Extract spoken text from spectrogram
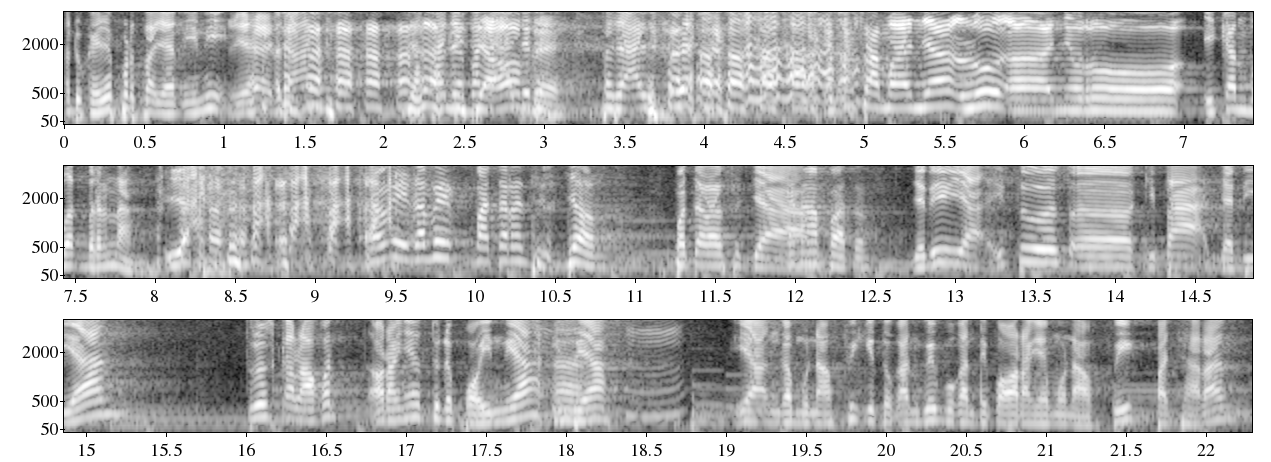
Aduh kayaknya pertanyaan ini Ya jangan jangan tanya, tanya dijawab aja deh. deh. Tanya aja deh. Itu samanya lu eh, nyuruh ikan buat berenang. Iya. tapi tapi pacaran sejam. pacaran sejam. Kenapa tuh? Jadi ya itu eh, kita jadian. Terus kalau aku orangnya to the point ya, gitu ya. Hmm. Ya nggak munafik gitu kan. Gue bukan tipe orang yang munafik. Pacaran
